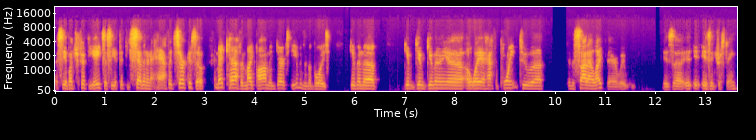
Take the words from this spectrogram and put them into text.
I see a bunch of 58s. I see a 57 and a half at Circa. So Metcalf and Mike Palm and Derek Stevens and the boys giving uh give give giving uh, away a half a point to uh to the side I like there is uh is interesting.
